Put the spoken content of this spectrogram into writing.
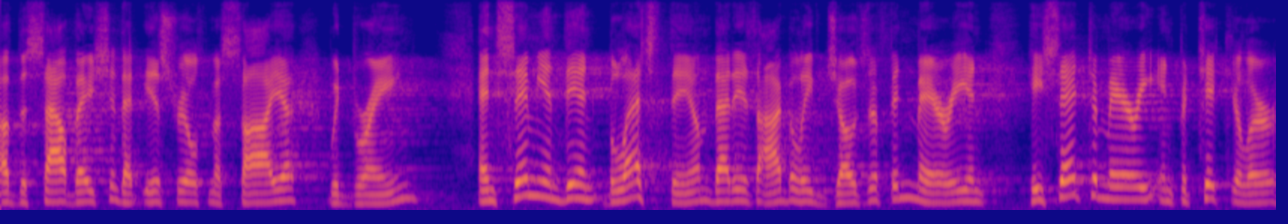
of the salvation that Israel's Messiah would bring. And Simeon then blessed them, that is, I believe, Joseph and Mary, and he said to Mary in particular,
